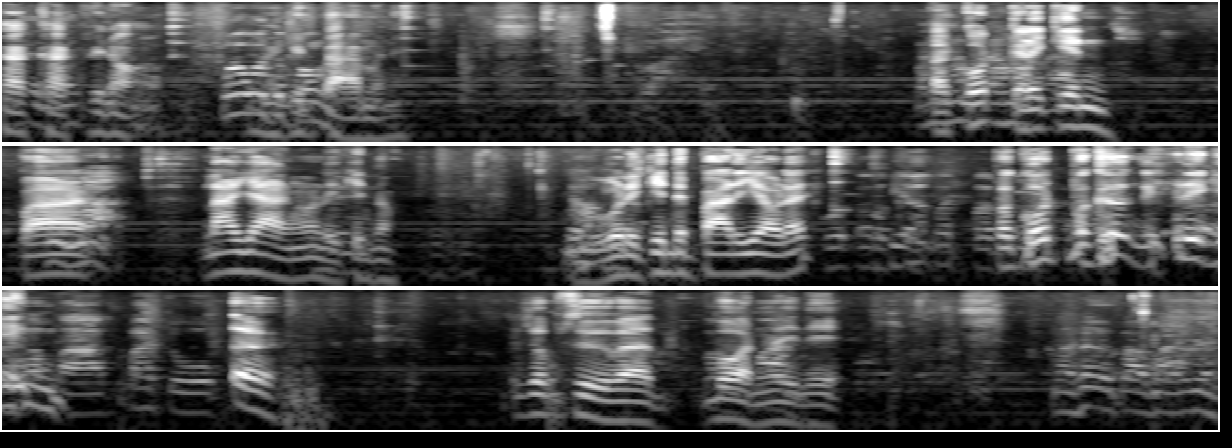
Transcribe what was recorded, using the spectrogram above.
คักคักๆพี่น้องเมื่อวันมาจะกิฟนองปลามาเนี่ยปลากดก็ได้กิน ปลาหลายอย่างเนาะได้กินเนาะโอ้โหได้กินแต่ปลาเดียวได้ปลากดปลาครึ่งก็ได้กิน ปลาปลาจูกเออชมสื่อว่าบ่อนไม่ดีมาเถอะปลาไปเลย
